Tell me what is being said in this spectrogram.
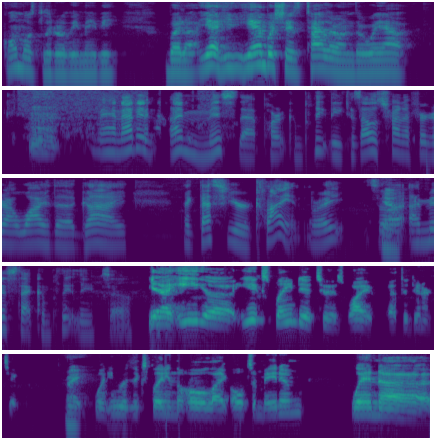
almost literally maybe. But uh, yeah, he, he ambushes Tyler on their way out. Man, I didn't. I missed that part completely because I was trying to figure out why the guy, like, that's your client, right? So Yeah. I, I missed that completely. So Yeah, he uh, he explained it to his wife at the dinner table Right. when he was explaining the whole like ultimatum. When uh,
